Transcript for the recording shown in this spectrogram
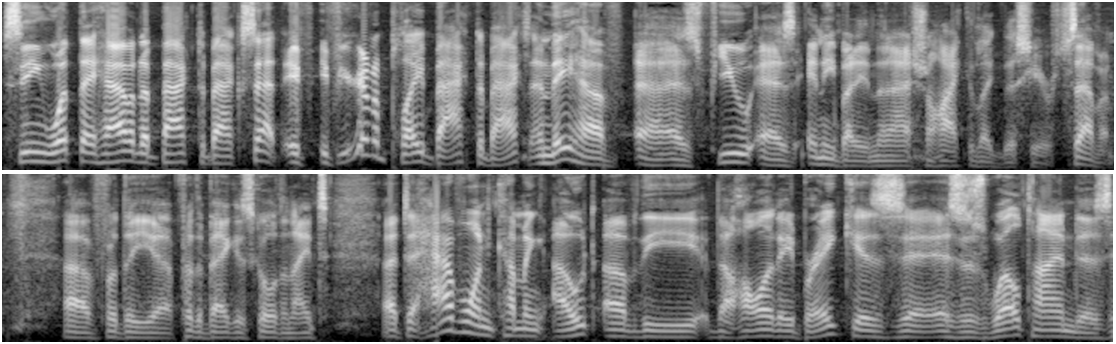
seeing what they have at a back to back set. If, if you're going to play back to backs, and they have uh, as few as anybody in the National Hockey League this year, seven uh, for the uh, for the Vegas Golden Knights, uh, to have one coming out of the the holiday break is is as well timed as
